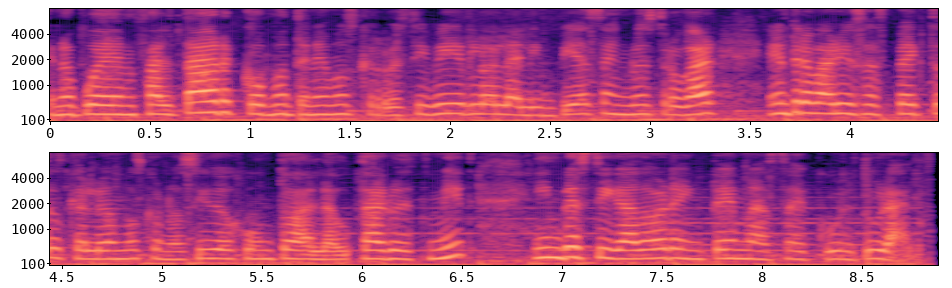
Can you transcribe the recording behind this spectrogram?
que no pueden faltar, cómo tenemos que recibirlo, la limpieza en nuestro hogar, entre varios aspectos que lo hemos conocido junto a Lautaro Smith, investigador en temas culturales.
